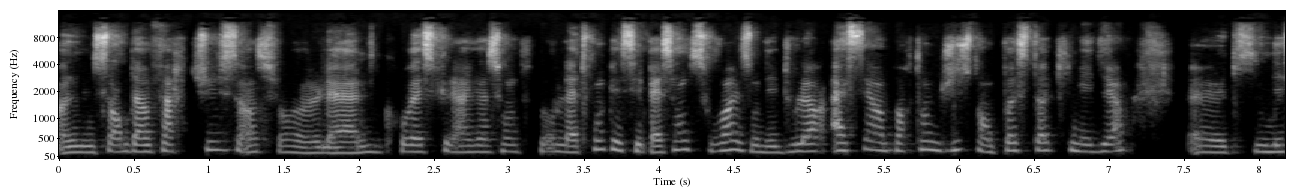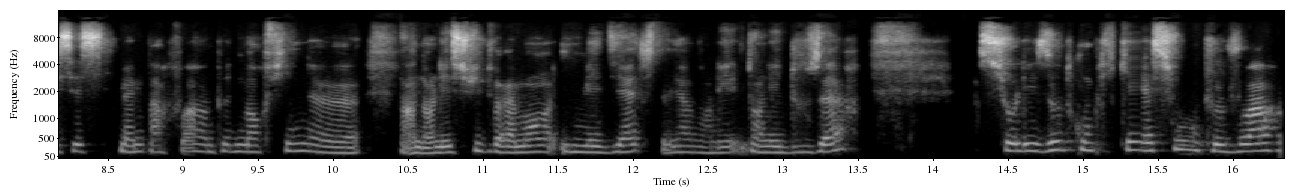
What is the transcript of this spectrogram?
une sorte d'infarctus hein, sur la microvascularisation de la trompe. Et ces patientes, souvent, elles ont des douleurs assez importantes juste en post-op immédiat qui nécessitent même parfois un peu de morphine dans les suites vraiment immédiates, c'est-à-dire dans les, dans les 12 heures. Sur les autres complications, on peut voir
